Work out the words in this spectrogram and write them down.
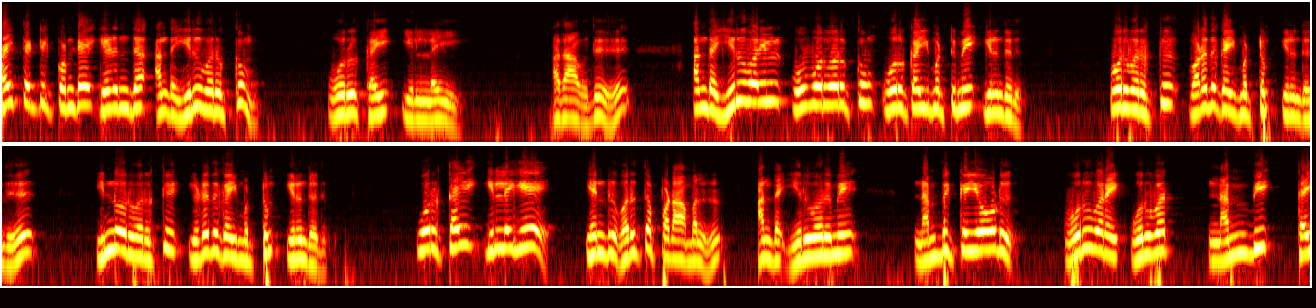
கைத்தட்டி கொண்டே எழுந்த அந்த இருவருக்கும் ஒரு கை இல்லை. அதாவது அந்த இருவரில் ஒவ்வொருவருக்கும் ஒரு கை மட்டுமே இருந்தது. ஒருவருக்கு வலது கை மட்டும் இருந்தது இன்னொருவருக்கு இடது கை மட்டும் இருந்தது. ஒரு கை இல்லையே என்று வருத்தப்படாமல் அந்த இருவருமே நம்பிக்கையோடு ஒருவரை ஒருவர் நம்பி கை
